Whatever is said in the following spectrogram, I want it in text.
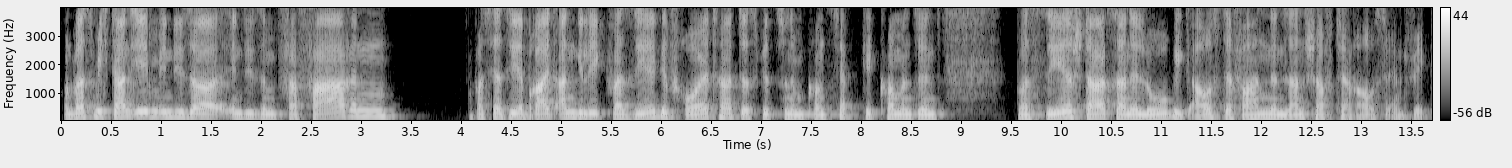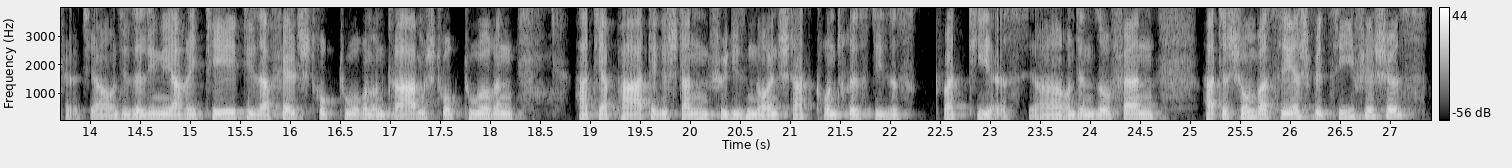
Und was mich dann eben in dieser, in diesem Verfahren, was ja sehr breit angelegt war, sehr gefreut hat, dass wir zu einem Konzept gekommen sind, was sehr stark seine Logik aus der vorhandenen Landschaft heraus entwickelt. Ja, und diese Linearität dieser Feldstrukturen und Grabenstrukturen hat ja Pate gestanden für diesen neuen Stadtgrundriss dieses Quartiers. Ja, und insofern hat es schon was sehr Spezifisches.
